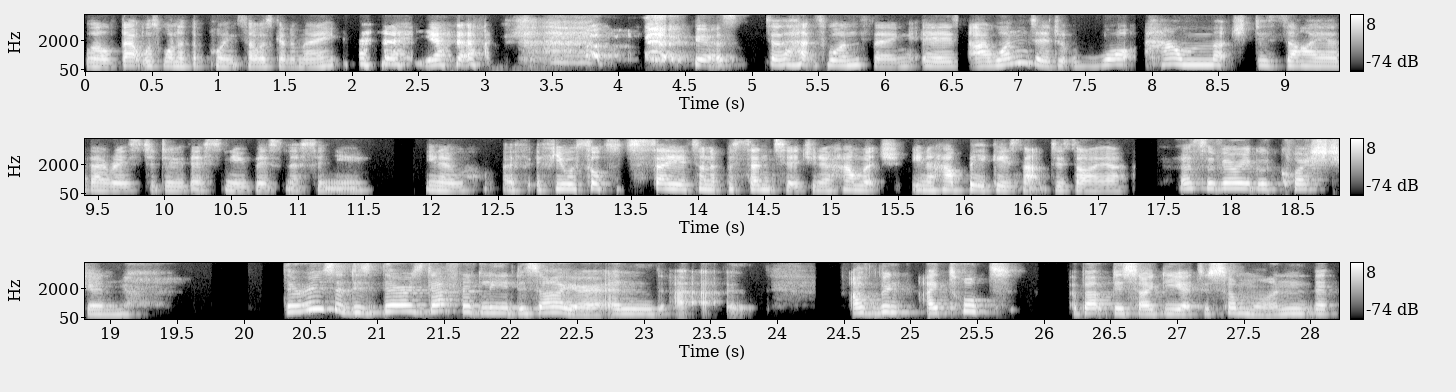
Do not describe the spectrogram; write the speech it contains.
Well, that was one of the points I was going to make. yeah. yes. So that's one thing is I wondered what how much desire there is to do this new business in you. You know, if, if you were sort of to say it on a percentage, you know, how much, you know, how big is that desire? That's a very good question. There is a there is definitely a desire, and I, I've been I talked about this idea to someone that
